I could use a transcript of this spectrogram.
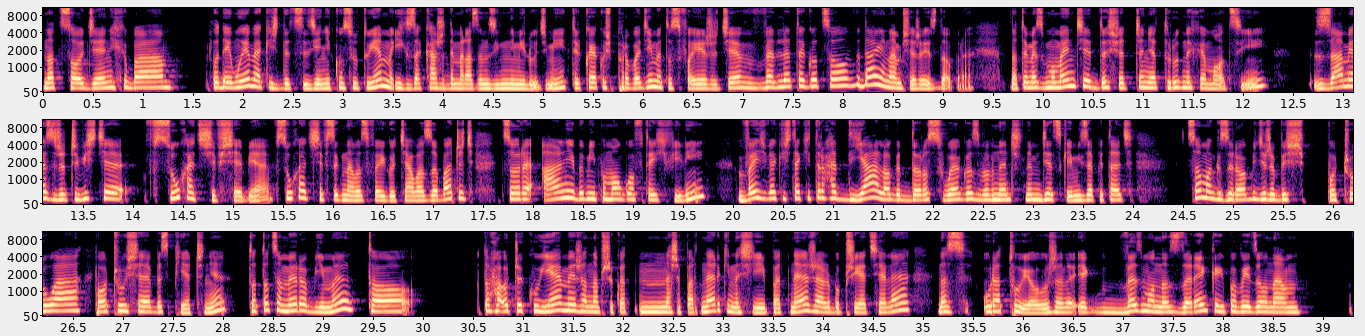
na co dzień chyba podejmujemy jakieś decyzje, nie konsultujemy ich za każdym razem z innymi ludźmi, tylko jakoś prowadzimy to swoje życie wedle tego, co wydaje nam się, że jest dobre. Natomiast w momencie doświadczenia trudnych emocji, zamiast rzeczywiście wsłuchać się w siebie, wsłuchać się w sygnały swojego ciała, zobaczyć, co realnie by mi pomogło w tej chwili, wejść w jakiś taki trochę dialog dorosłego z wewnętrznym dzieckiem i zapytać, co mogę zrobić, żebyś poczuła, poczuł się bezpiecznie, to to, co my robimy, to trochę oczekujemy, że na przykład nasze partnerki, nasi partnerzy albo przyjaciele nas uratują, że jakby wezmą nas za rękę i powiedzą nam,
